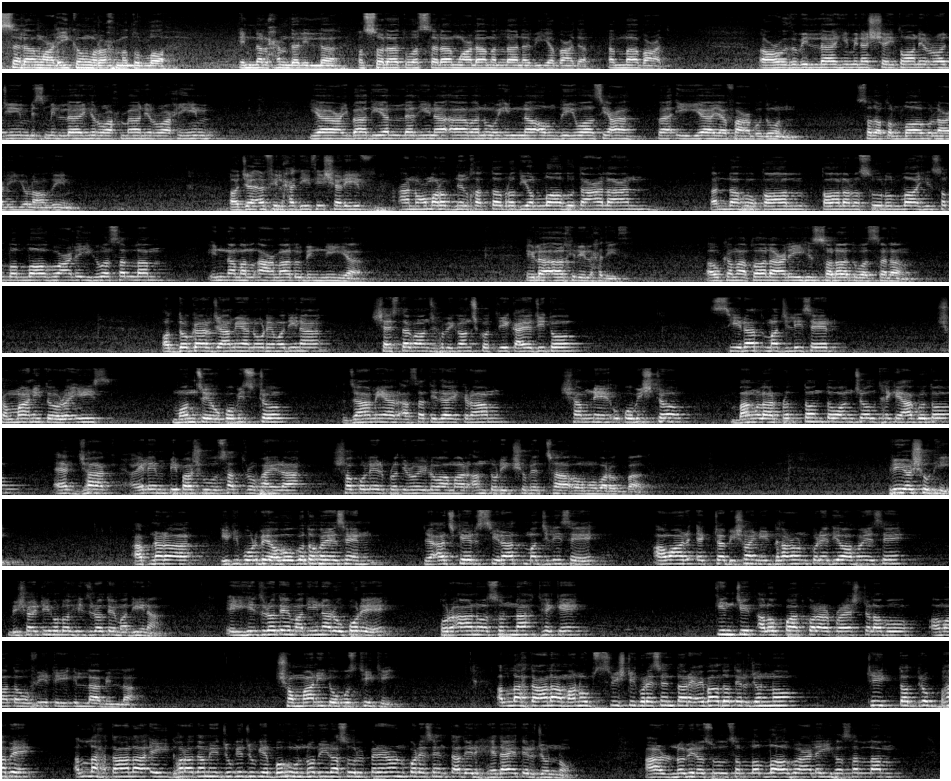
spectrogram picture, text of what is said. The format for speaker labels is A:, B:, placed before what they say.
A: السلام عليكم ورحمة الله. إن الحمد لله والصلاة والسلام على من لا نبي بعده. أما بعد. أعوذ بالله من الشيطان الرجيم. بسم الله الرحمن الرحيم. يا عبادي الذين آمنوا إن أرضي واسعة فإياي فاعبدون. صدق الله العلي العظيم. وجاء في الحديث الشريف عن عمر بن الخطاب رضي الله تعالى عنه أنه قال قال رسول الله صلى الله عليه وسلم إنما الأعمال بالنية إلى آخر الحديث أو كما قال عليه الصلاة والسلام অধ্যকার জামিয়া নূরে মদিনা শাস্তাগঞ্জ হবিগঞ্জ কর্তৃক আয়োজিত সিরাত মজলিসের সম্মানিত রইস মঞ্চে উপবিষ্ট জামিয়ার আসাতিদা ইকরাম সামনে উপবিষ্ট বাংলার প্রত্যন্ত অঞ্চল থেকে আগত এক ঝাঁক এলএম পিপাসু ছাত্র ভাইরা, সকলের প্রতি রইল আমার আন্তরিক শুভেচ্ছা ও মোবারকবাদ। প্রিয় সুধী, আপনারা ইতিপূর্বে অবগত হয়েছেন যে আজকের সিরাত মজলিসে আমার একটা বিষয় নির্ধারণ করে দেওয়া হয়েছে। বিষয়টি হলো হিজরতে মাদিনা। এই হিজরতে মাদিনার উপরে কোরআন ও সুন্নাহ থেকে কিঞ্চিত আলোকপাত করার প্রয়াস চালাবো অমা তৌফিকি ইল্লা বিল্লাহ। সম্মানিত উপস্থিতি। আল্লাহ তাআলা মানব সৃষ্টি করেছেন তার এবাদতের জন্য। ঠিক তদ্রুপভাবে আল্লাহ তাআলা এই ধরাধামে যুগে যুগে বহু নবী রাসূল প্রেরণ করেছেন তাদের হেদায়েতের জন্য। আর নবী রাসূল সাল্লাল্লাহু আলাইহি ওয়াসাল্লাম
